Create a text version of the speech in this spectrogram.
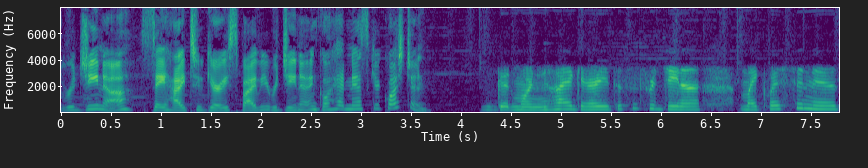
Regina. Say hi to Gary Spivey, Regina, and go ahead and ask your question. Good morning. Hi, Gary. This is Regina. My question is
